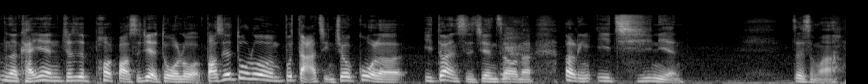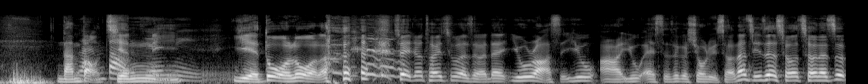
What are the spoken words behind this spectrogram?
那凯燕就是破保时捷的堕落，保时捷堕落不打紧，就过了一段时间之后呢，二零一七年，这是什么啊？蓝宝坚尼尼，也堕落了，所以就推出了所谓的 Urus U R U S 这个修旅车。那其实这个车车呢是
